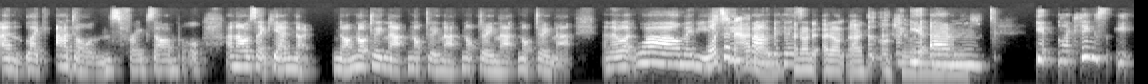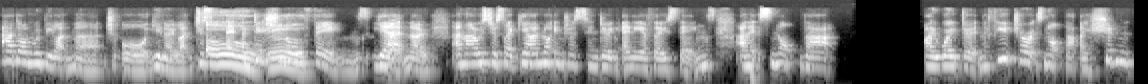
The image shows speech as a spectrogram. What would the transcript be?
and like add-ons for example and i was like yeah no no i'm not doing that not doing that not doing that not doing that and they were like wow maybe you What's should an think add-on? it because I don't. I don't know actually. What yeah, an add-on is. um, it, like things add on would be like merch or you know like just Oh, additional ugh. things. Yeah Right. no. And i was just like yeah i'm not interested in doing any of those things. And it's not that i won't do it in the future. It's not that i shouldn't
